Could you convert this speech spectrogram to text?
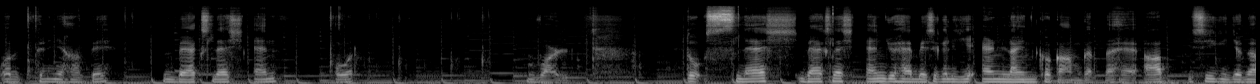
और फिर यहाँ पे बैक स्लैश एन और वर्ल्ड तो स्लैश बैक स्लैश एन जो है बेसिकली ये एंड लाइन का काम करता है। आप इसी की जगह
